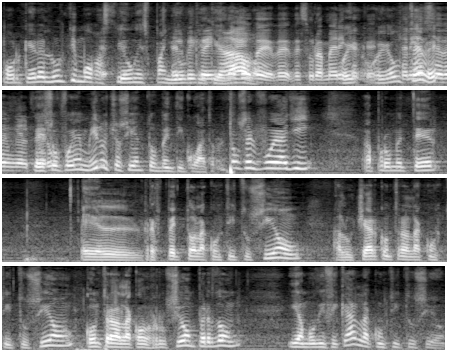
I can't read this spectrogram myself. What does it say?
porque era el último bastión español el que quedaba. de, de, de Sudamérica que tenía sede en el Perú. Eso fue en 1824. Entonces él fue allí a prometer el respeto a la Constitución, a luchar contra la Constitución, contra la corrupción, perdón, y a modificar la Constitución.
